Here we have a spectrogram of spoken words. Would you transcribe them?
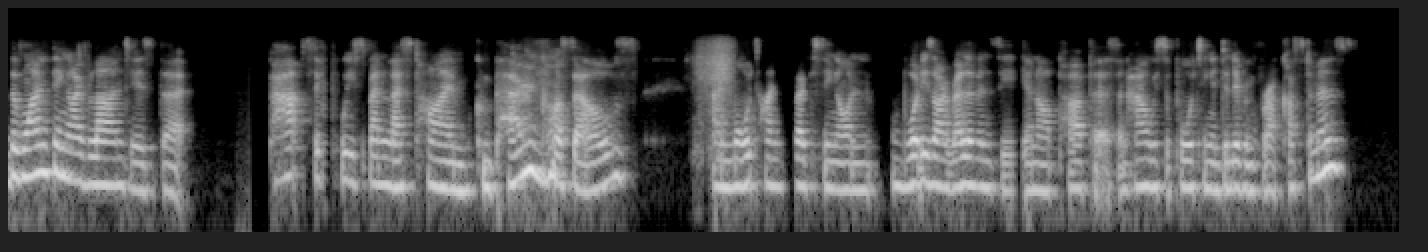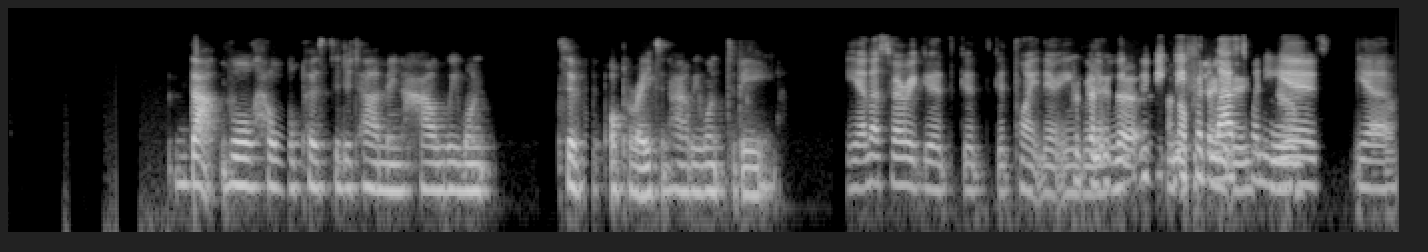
the one thing i've learned is that perhaps if we spend less time comparing ourselves and more time focusing on what is our relevancy and our purpose and how we're supporting and delivering for our customers that will help us to determine how we want to operate and how we want to be yeah, that's very good. Good, good point there, Ingrid. I mean, we, we, we for the last 20 yeah. years, yeah,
